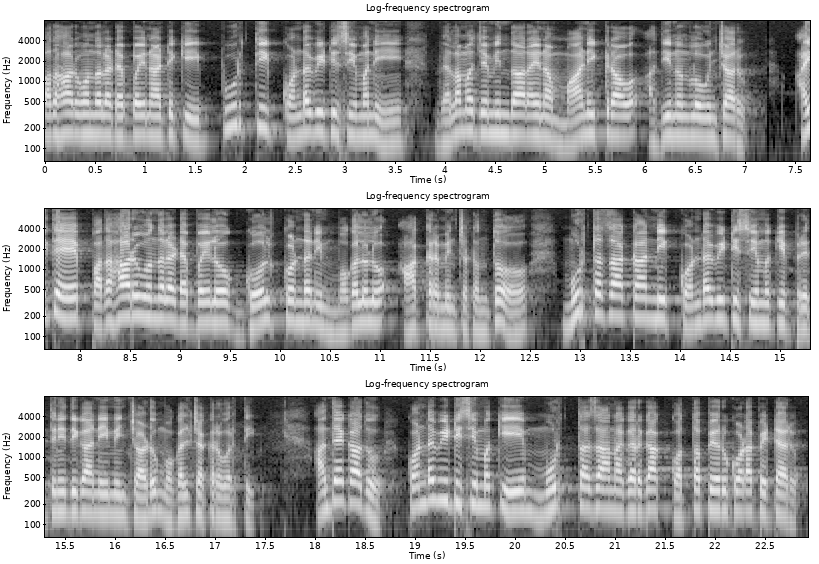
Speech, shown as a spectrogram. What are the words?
పదహారు వందల డెబ్బై నాటికి పూర్తి కొండవీటి సీమని వెలమ జమీందారైన మాణిక్రావు అధీనంలో ఉంచారు. అయితే పదహారు వందల డెబ్బైలో గోల్కొండని మొఘలులు ఆక్రమించటంతో మూర్తజాకాన్ని కొండవీటి సీమకి ప్రతినిధిగా నియమించాడు మొఘల్ చక్రవర్తి. అంతేకాదు కొండవీటి సీమకి మూర్తజా నగర్గా కొత్త పేరు కూడా పెట్టారు.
